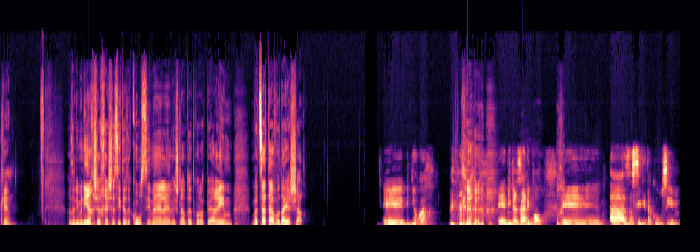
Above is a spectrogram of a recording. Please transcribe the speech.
כן. אז אני מניח שאחרי שעשית את הקורסים האלה והשלמת את כל הפערים, מצאת עבודה ישר. אה, בדיוק כך. אה, בגלל זה אני פה. אז עשיתי את הקורסים,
